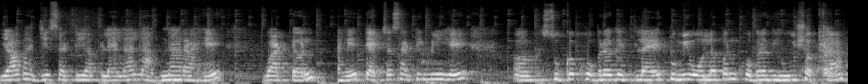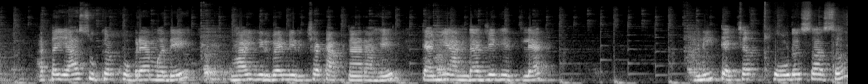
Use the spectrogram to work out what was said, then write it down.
या भाजीसाठी आपल्याला लागणार आहे वाटण. आहे त्याच्यासाठी मी हे सुकं खोबरं घेतलं आहे तुम्ही ओलं पण खोबरं घेऊ शकता. आता या सुक्या खोबऱ्यामध्ये ह्या हिरव्या मिरच्या टाकणार आहे. त्यांनी अंदाजे घेतल्यात. आणि त्याच्यात थोडंसं असं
